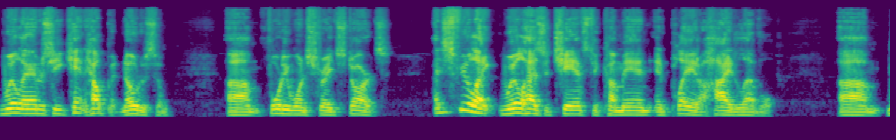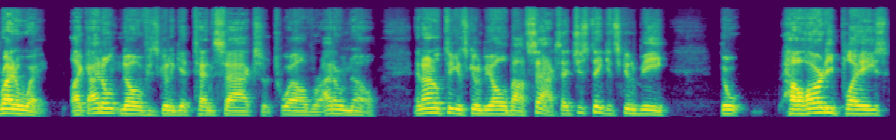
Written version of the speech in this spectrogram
Will Anderson. He can't help but notice him. Um, 41 straight starts. I just feel like Will has a chance to come in and play at a high level um, right away. Like I don't know if he's going to get 10 sacks or 12 or I don't know. And I don't think it's going to be all about sacks. I just think it's going to be the how hard he plays.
